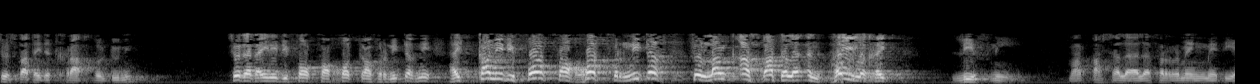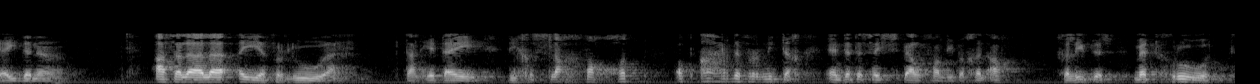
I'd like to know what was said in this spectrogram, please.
soos wat hy dit graag wil doen nie. Sodat hy nie die volk van God kan vernietig nie. Hy kan nie die volk van God vernietig solank as wat hulle in heiligheid leef nie. Maar as hulle hulle vermeng met die heidene as hulle hulle eie verloor, dan het hy die geslag van God op aarde vernietig en dit is sy spel van die begin af. Geliefdes, met groot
